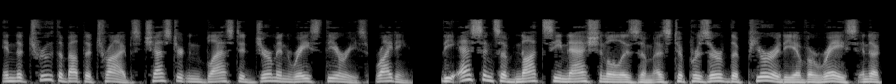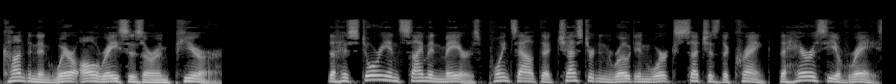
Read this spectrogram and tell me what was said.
In The Truth About the Tribes Chesterton blasted German race theories, writing, the essence of Nazi nationalism is to preserve the purity of a race in a continent where all races are impure. The historian Simon Mayers points out that Chesterton wrote in works such as The Crank, The Heresy of Race,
